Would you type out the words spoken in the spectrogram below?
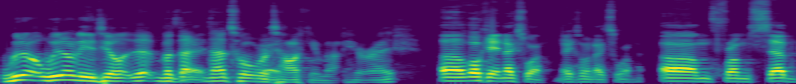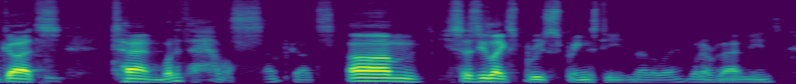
we don't we don't need to deal. But that, right. that's what we're right. talking about here, right? Um, okay, next one, next one, next one. Um, from Seb Guts ten. What the hell, is Seb Guts? Um, he says he likes Bruce Springsteen. By the way, whatever that means.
